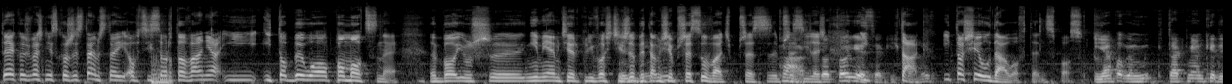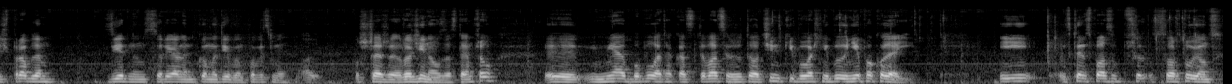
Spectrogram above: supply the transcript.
to jakoś właśnie skorzystałem z tej opcji sortowania i, i to było pomocne, bo już e, nie miałem cierpliwości, żeby tam się przesuwać przez, przez ileś. Mhm. to- to jest I, jakiś Tak, pomysł. i to się udało w ten sposób. Ja powiem, tak miałem kiedyś problem z jednym serialem komediowym, powiedzmy szczerze, rodziną zastępczą, yy, miał, bo była taka sytuacja, że te odcinki właśnie były nie po kolei. I w ten sposób sortując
